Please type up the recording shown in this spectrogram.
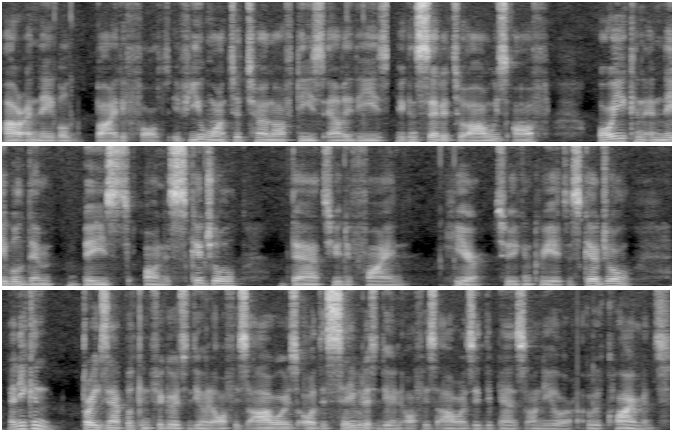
are enabled by default. If you want to turn off these LEDs, you can set it to always off or you can enable them based on a schedule that you define here. So you can create a schedule and you can for example, configure it during office hours or disable it during office hours. It depends on your requirements.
